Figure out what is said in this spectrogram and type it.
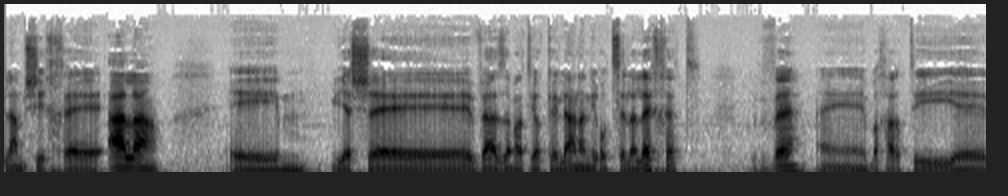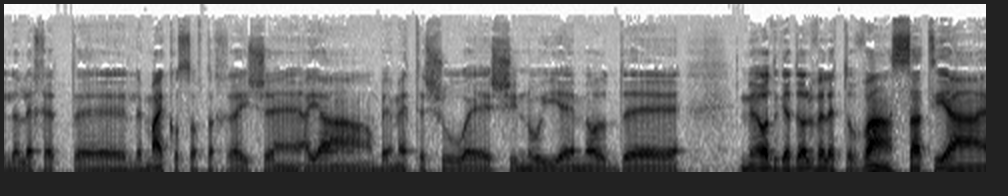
להמשיך uh, הלאה. Uh, יש, uh, ואז אמרתי, אוקיי, לאן אני רוצה ללכת? ובחרתי uh, ללכת uh, למייקרוסופט אחרי שהיה באמת איזשהו uh, שינוי מאוד, מאוד גדול ולטובה. סאטיה,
